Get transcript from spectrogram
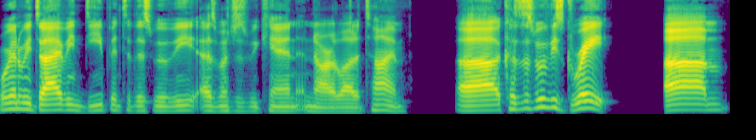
we're gonna be diving deep into this movie as much as we can in our allotted time, uh, because this movie's great. Um,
